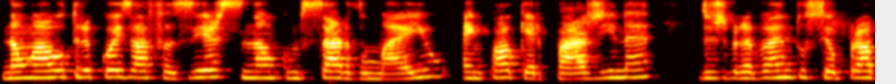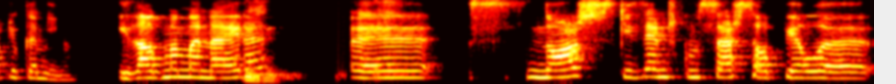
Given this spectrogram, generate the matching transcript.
não há outra coisa a fazer senão começar do meio, em qualquer página, desbravando o seu próprio caminho. E de alguma maneira, uhum. uh, se nós, se quisermos começar só pela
